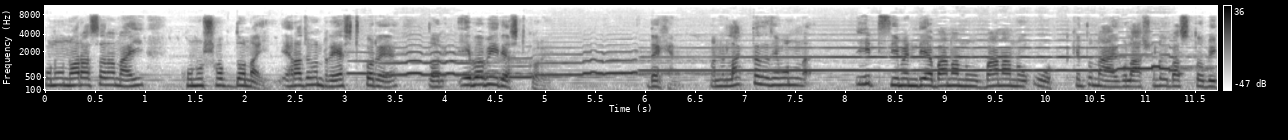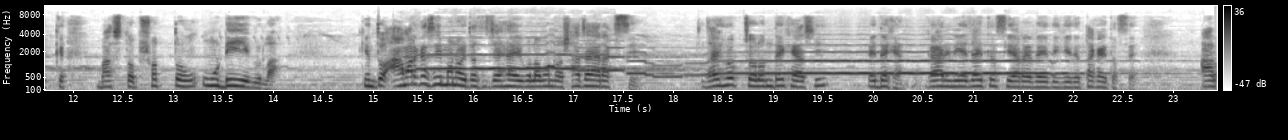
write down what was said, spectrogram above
কোনো নড়াচড়া নাই, কোনো শব্দ নাই। এরা যখন রেস্ট করে, তখন এভাবেই রেস্ট করে। দেখেন মানে লাগতেছে যেমন ইট, সিমেন্ট দিয়ে বানানো বানানো উট। কিন্তু না, এগুলো আসলে বাস্তবিক, বাস্তব, সত্য, উডি এগুলা। কিন্তু আমার কাছেই মনে হইতেছে যে হ্যাঁ এগুলো মনে সাজায় রাখছে। যাই হোক, চলুন দেখে আসি। এই দেখেন, গাড়ি নিয়ে যাইতেছি আর যে তাকাইতেছে। আর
